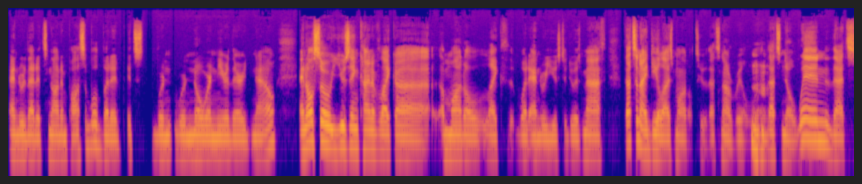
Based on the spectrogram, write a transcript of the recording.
Andrew that it's not impossible, but it, it's we're we're nowhere near there now. And also using kind of like a a model like what Andrew used to do his math. That's an idealized model too. That's not real. Mm-hmm. That's no win. That's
